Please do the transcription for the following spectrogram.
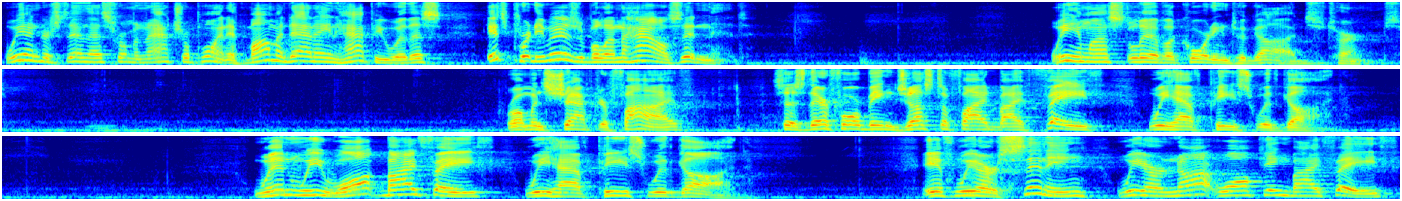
We understand that's from a natural point. If mom and dad ain't happy with us, it's pretty miserable in the house, isn't it? We must live according to God's terms. Romans chapter 5 says, Therefore, being justified by faith, we have peace with God. When we walk by faith, we have peace with God. If we are sinning, we are not walking by faith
